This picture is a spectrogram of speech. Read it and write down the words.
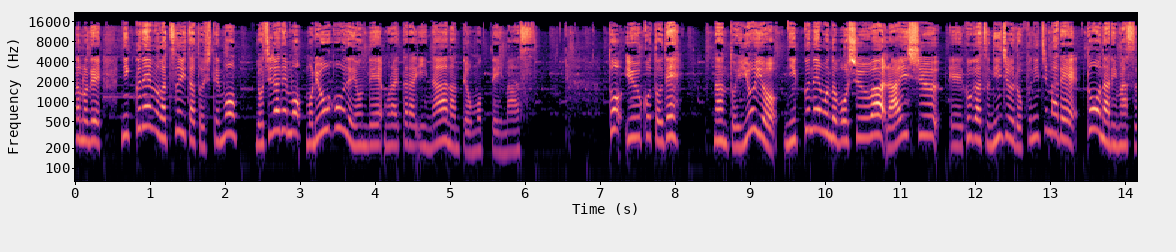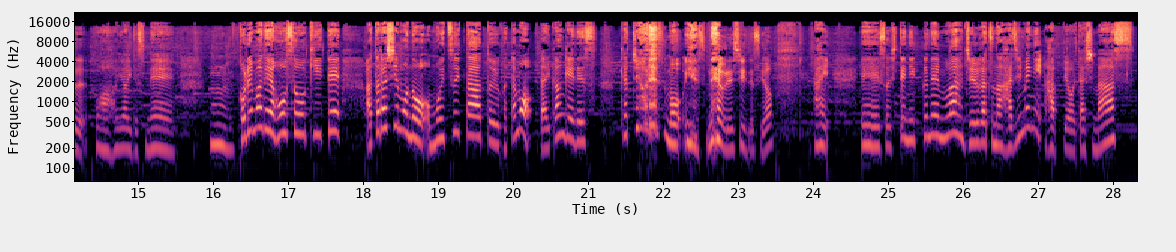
なので、ニックネームがついたとしても、どちらでも、もう両方で呼んでもらえたらいいなぁなんて思っています。ということで、なんといよいよニックネームの募集は来週、えー、9月26日までとなります。わあ、早いですね。うん、これまで放送を聞いて新しいものを思いついたという方も大歓迎です。キャッチフレーズもいいですね。嬉しいですよ。はい。えー、そしてニックネームは10月の初めに発表いたします。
